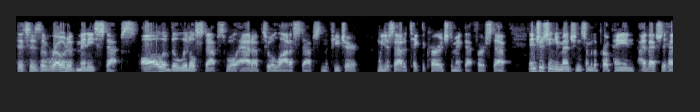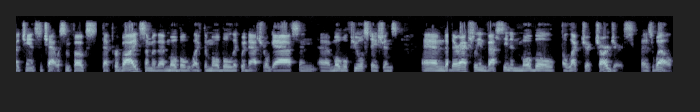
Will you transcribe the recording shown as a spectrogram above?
this is a road of many steps. All of the little steps will add up to a lot of steps in the future. We just have to take the courage to make that first step. Interesting, you mentioned some of the propane. I've actually had a chance to chat with some folks that provide some of the mobile, like the mobile liquid natural gas and uh, mobile fuel stations and they're actually investing in mobile electric chargers as well.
